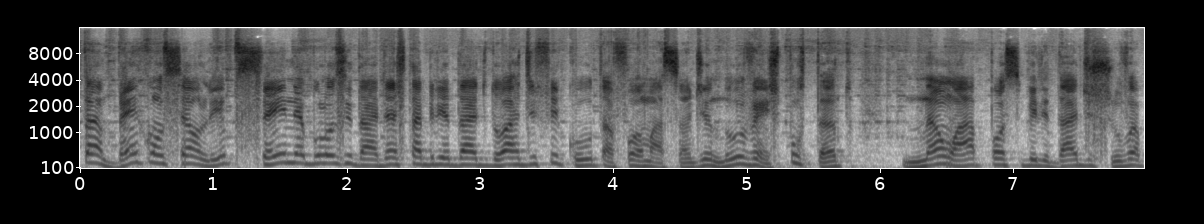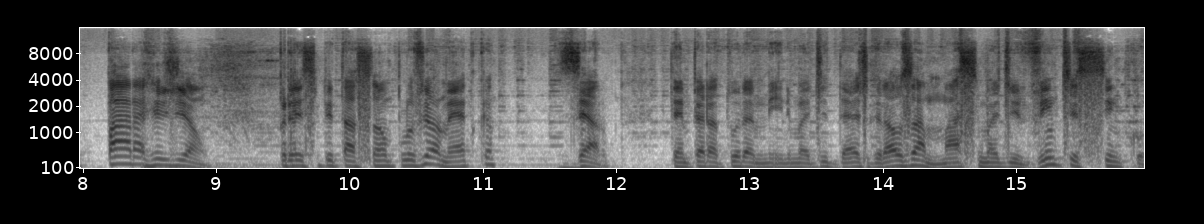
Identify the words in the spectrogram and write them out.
também com céu limpo, sem nebulosidade. A estabilidade do ar dificulta a formação de nuvens, portanto, não há possibilidade de chuva para a região. Precipitação pluviométrica, zero. Temperatura mínima de 10 graus, a máxima de 25.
